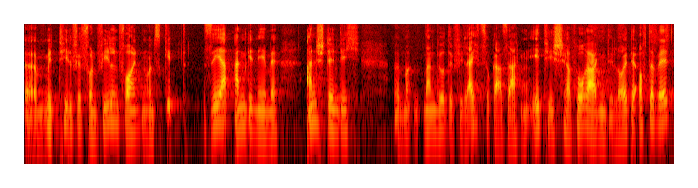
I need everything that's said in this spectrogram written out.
äh, mit Hilfe von vielen Freunden. Und es gibt sehr angenehme, anständig, äh, man würde vielleicht sogar sagen, ethisch hervorragende Leute auf der Welt,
